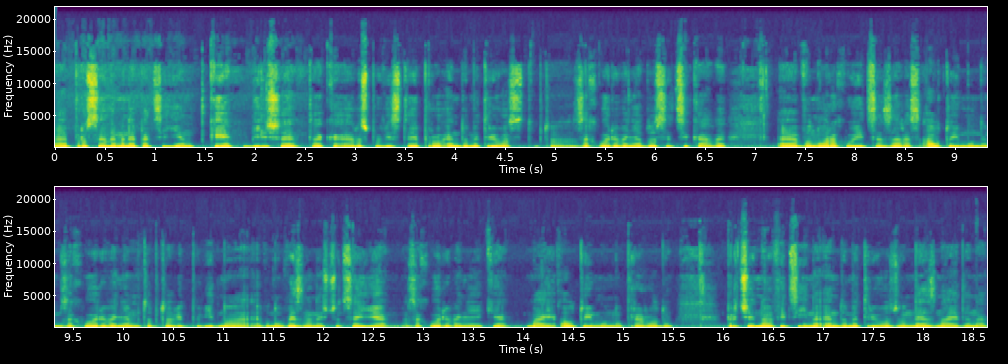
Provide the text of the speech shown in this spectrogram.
Е, Просили мене пацієнтки більше так е, розповісти про ендометріоз. Тобто захворювання досить цікаве. Е, Воно рахується зараз аутоімунним захворюванням, тобто, відповідно, воно визнане, що це є захворювання, яке має аутоімунну природу. Причина офіційна ендометріозу не знайдена.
